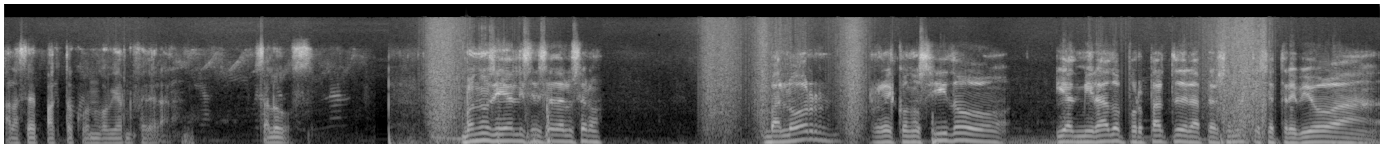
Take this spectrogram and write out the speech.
al hacer pacto con el gobierno federal. Saludos. Buenos días, licenciada Lucero. Valor reconocido y admirado por parte de la persona que se atrevió a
